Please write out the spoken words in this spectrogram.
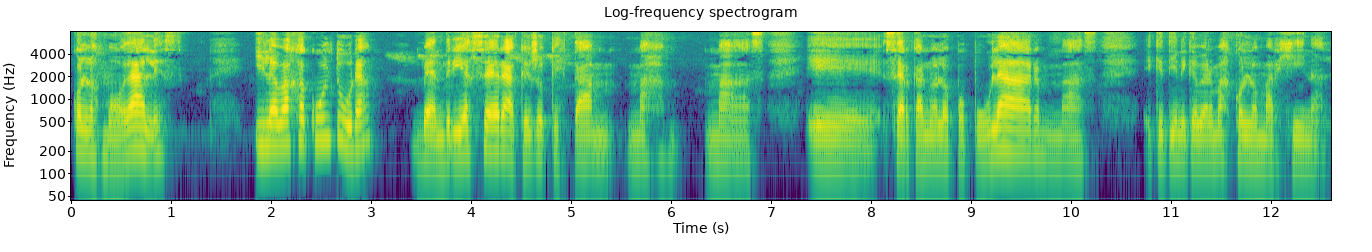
con los modales, y la baja cultura vendría a ser aquello que está más, más eh, cercano a lo popular, más eh, que tiene que ver más con lo marginal.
